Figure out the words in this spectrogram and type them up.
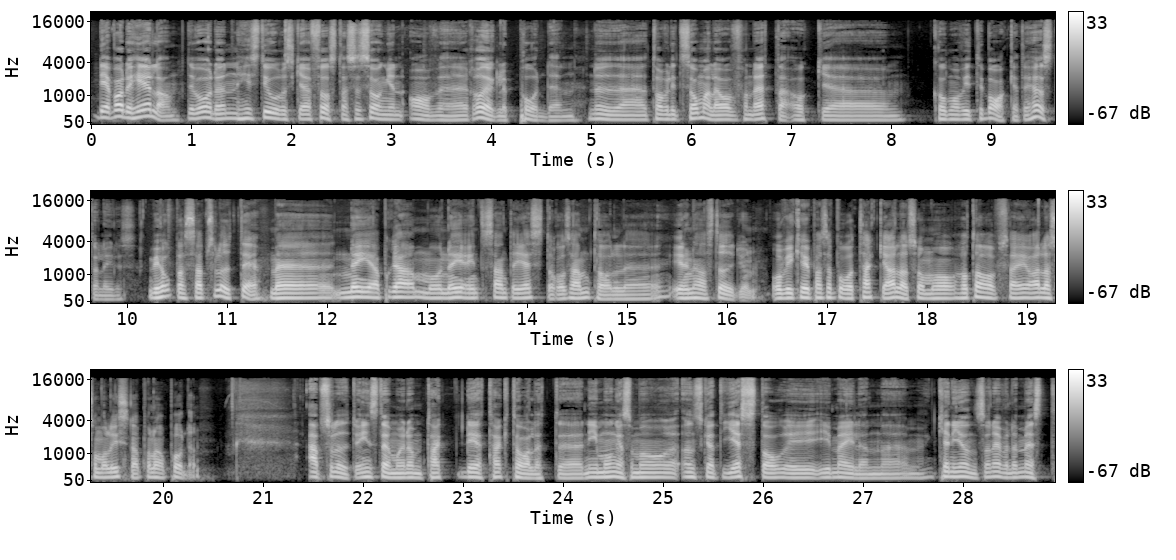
Det var det hela. Det var den historiska första säsongen av eh, Röglepodden. Nu eh, tar vi lite sommarlov från detta och eh, kommer vi tillbaka till hösten, Lidus? Vi hoppas absolut det. Med nya program och nya intressanta gäster och samtal eh, i den här studion. Och vi kan ju passa på att tacka alla som har hört av sig och alla som har lyssnat på den här podden. Absolut, jag instämmer i de tack, det tacktalet. Eh, Ni är många som har önskat gäster i, i mejlen. Eh, Kenny Jönsson är väl den mest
